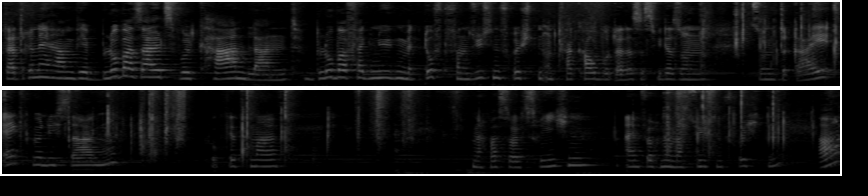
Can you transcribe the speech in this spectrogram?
Da drinnen haben wir Blubbersalz Vulkanland. Blubbervergnügen mit Duft von süßen Früchten und Kakaobutter. Das ist wieder so ein, so ein Dreieck, würde ich sagen. Guck jetzt mal. Nach was soll es riechen? Einfach nur nach süßen Früchten. Ja.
